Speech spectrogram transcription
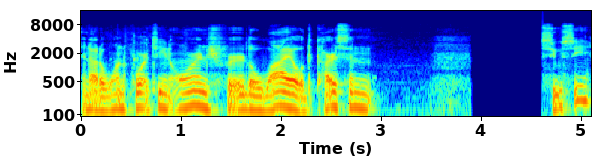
And out of 114, orange for the Wild, Carson Soucy.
